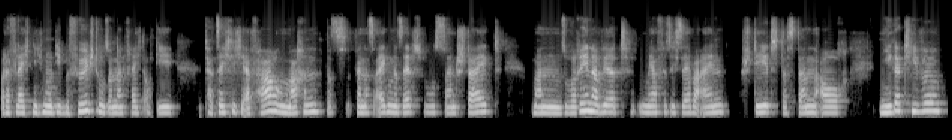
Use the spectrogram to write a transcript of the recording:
oder vielleicht nicht nur die Befürchtung, sondern vielleicht auch die tatsächliche Erfahrung machen, dass wenn das eigene Selbstbewusstsein steigt, man souveräner wird, mehr für sich selber einsteht, dass dann auch negative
